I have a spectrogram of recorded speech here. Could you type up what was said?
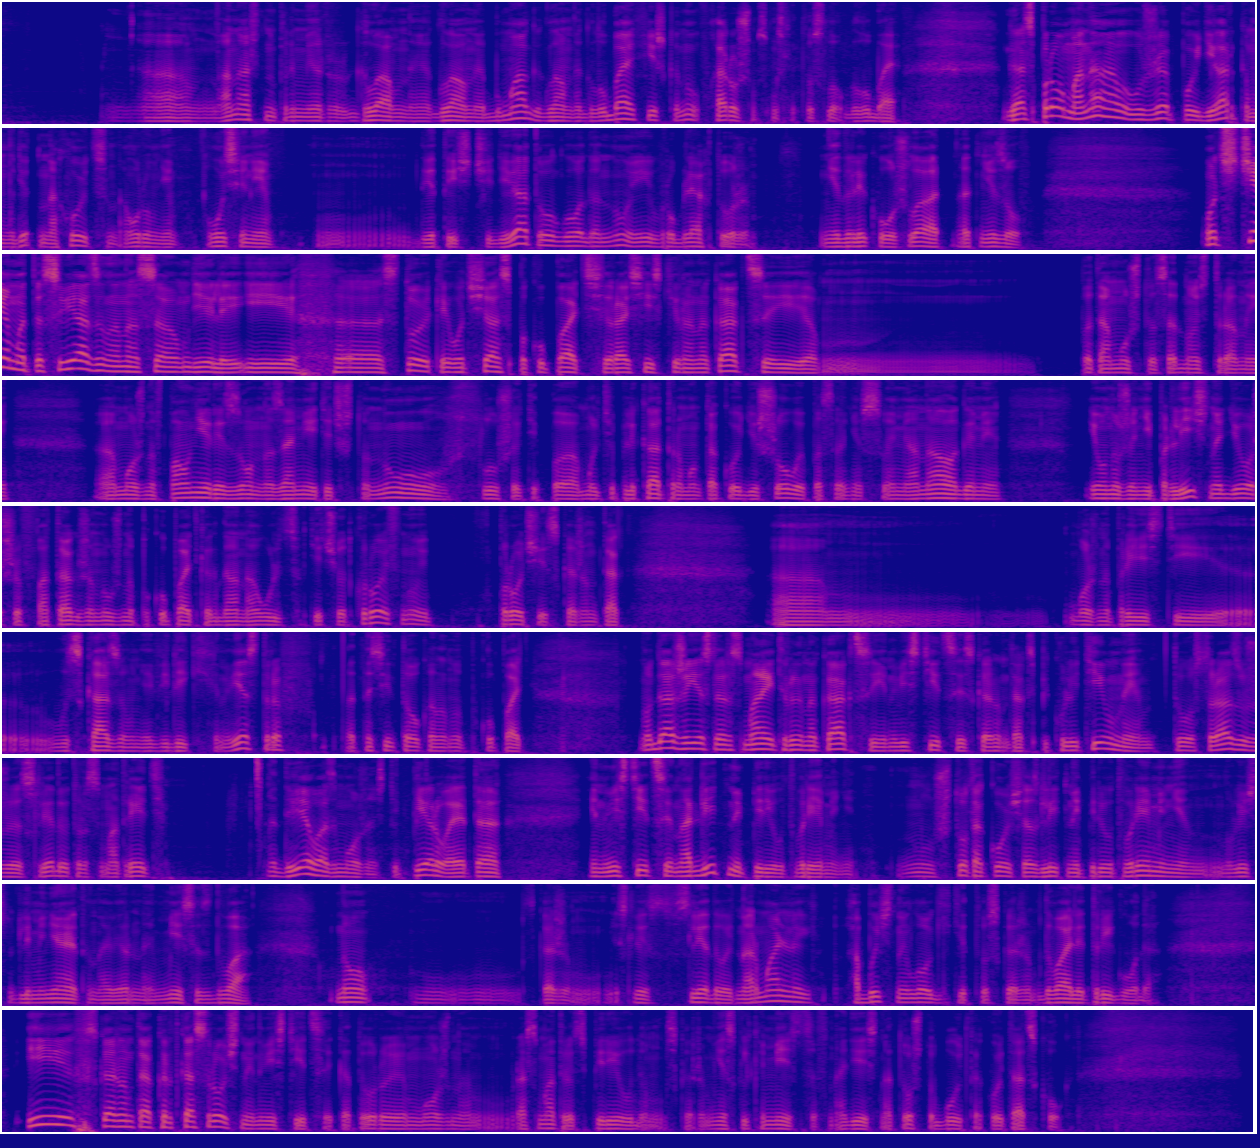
А, а наш, например, главная, главная бумага, главная голубая фишка, ну, в хорошем смысле этого слова, голубая, «Газпром», она уже по идиаркам где-то находится на уровне осени 2009 года, ну и в рублях тоже недалеко ушла от, от низов. Вот с чем это связано на самом деле? И э, стоит ли вот сейчас покупать российский рынок акций, э, потому что, с одной стороны, э, можно вполне резонно заметить, что, ну, слушайте, по мультипликаторам он такой дешевый по сравнению с своими аналогами, и он уже неприлично дешев, а также нужно покупать, когда на улицах течет кровь, ну и прочие, скажем так, можно привести э, высказывания великих инвесторов относительно того, как надо покупать. Но даже если рассмотреть рынок акций, инвестиции, скажем так, спекулятивные, то сразу же следует рассмотреть две возможности. Первое – это инвестиции на длительный период времени. Ну, что такое сейчас длительный период времени? Ну, лично для меня это, наверное, месяц-два. Но, скажем, если следовать нормальной, обычной логике, то, скажем, два или три года – и, скажем так, краткосрочные инвестиции, которые можно рассматривать с периодом, скажем, несколько месяцев, надеясь на то, что будет какой-то отскок.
